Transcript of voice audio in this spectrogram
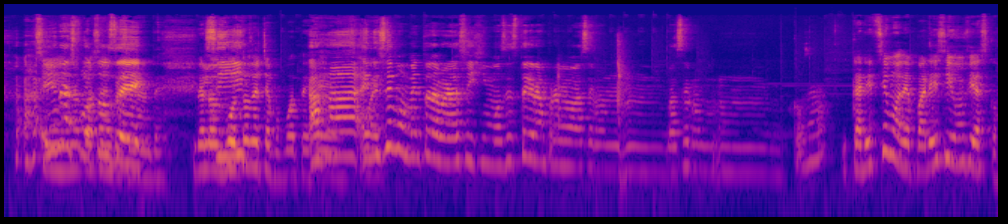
Hay Sí, unas una cosa fotos de. De los Sí. bultos de chapopote. que, Ajá, en ese momento la verdad sí dijimos, este gran premio va a ser un, va a ser un, un- ¿cómo se llama? Carísimo de París y un fiasco.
